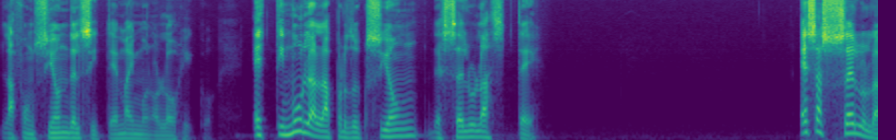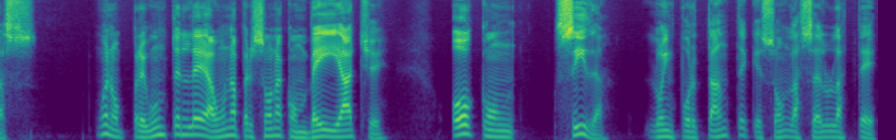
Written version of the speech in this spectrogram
la función del sistema inmunológico. Estimula la producción de células T. Esas células, bueno, pregúntenle a una persona con VIH o con SIDA lo importante que son las células T.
